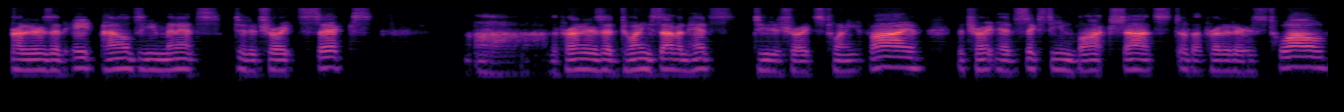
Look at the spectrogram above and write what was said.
Predators had eight penalty minutes to Detroit six. Uh, the Predators had 27 hits to Detroit's 25. Detroit had 16 blocked shots to the Predators 12.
